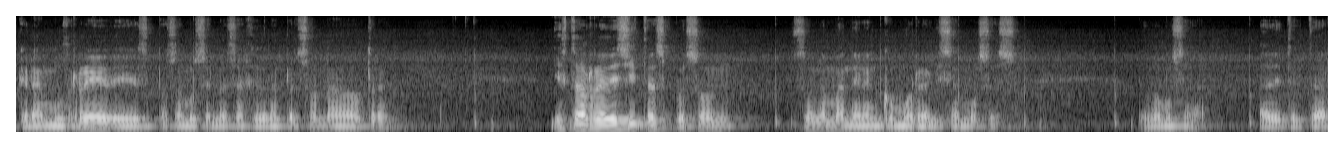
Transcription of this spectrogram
creamos redes, pasamos el mensaje de una persona a otra. Y estas redecitas pues son, son la manera en cómo realizamos eso. Vamos a, detectar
